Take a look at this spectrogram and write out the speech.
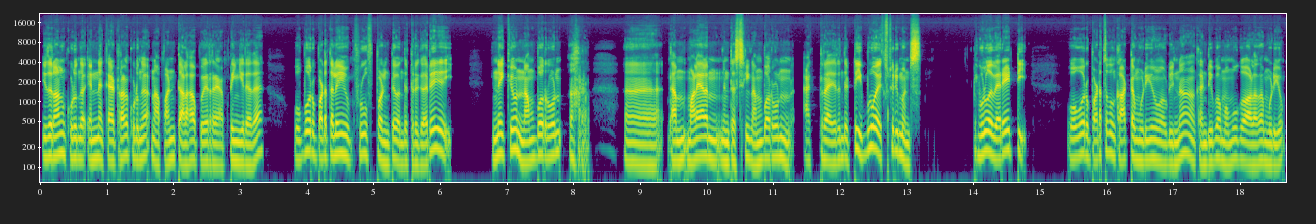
இதனாலும் கொடுங்க என்ன கேட்டாலும் கொடுங்க நான் பண்ணிட்டு அழகாக போயிடுறேன் அப்படிங்கிறத ஒவ்வொரு படத்துலையும் ப்ரூஃப் பண்ணிட்டு வந்துட்டுருக்காரு இன்றைக்கும் நம்பர் ஒன் நம் மலையாளம் இண்டஸ்ட்ரியில் நம்பர் ஒன் ஆக்டராக இருந்துட்டு இவ்வளோ எக்ஸ்பிரிமெண்ட்ஸ் இவ்வளோ வெரைட்டி ஒவ்வொரு படத்துக்கும் காட்ட முடியும் அப்படின்னா கண்டிப்பாக மமுகாவில் தான் முடியும்.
